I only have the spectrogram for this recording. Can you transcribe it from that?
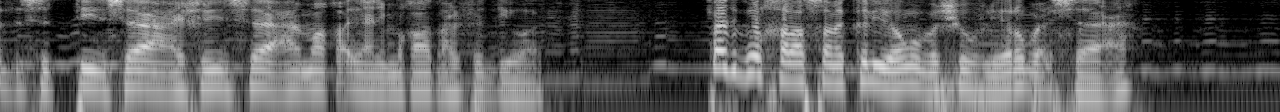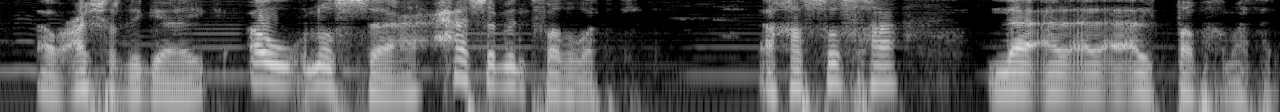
60 ساعة 20 ساعة. يعني مقاطع الفيديوهات فتقول خلاص أنا كل يوم بشوف لي ربع ساعة أو عشر دقائق أو نص ساعة حسب أنت فضوتك. أخصصها للطبخ مثلا.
